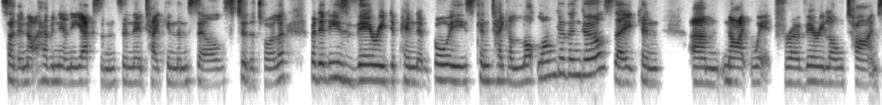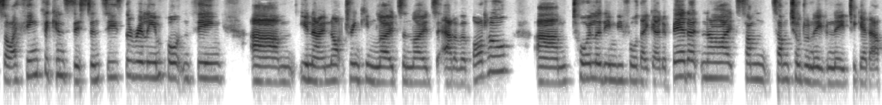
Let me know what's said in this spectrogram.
So they're not having any accidents and they're taking themselves to the toilet. But it is very dependent. Boys can take a lot longer than girls. They can um, night wet for a very long time. So I think the consistency is the really important thing. Um, you know, not drinking loads and loads out of a bottle. Um, toileting before they go to bed at night. Some some children even need to get up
